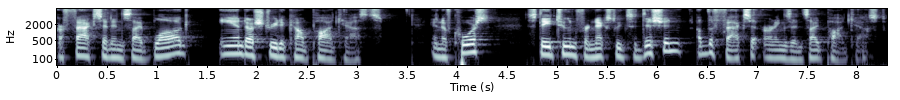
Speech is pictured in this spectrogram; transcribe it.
our FactSet Insight blog, and our StreetAccount podcasts. And of course, stay tuned for next week's edition of the FactSet Earnings Insight podcast.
